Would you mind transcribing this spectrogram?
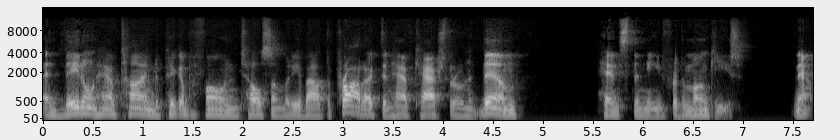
and they don't have time to pick up a phone and tell somebody about the product and have cash thrown at them, hence the need for the monkeys. Now,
